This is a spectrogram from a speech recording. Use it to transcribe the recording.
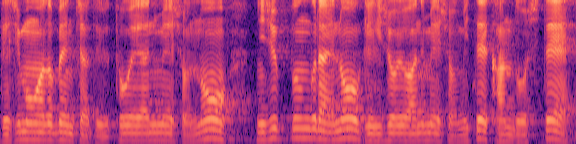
デジモンアドベンチャーという東映アニメーションの20分ぐらいの劇場用アニメーションを見て感動して、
